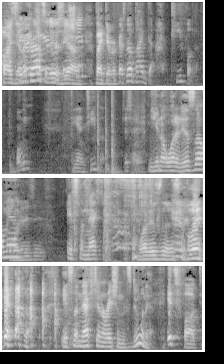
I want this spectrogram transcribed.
By Austin Democrats, right it is, yeah. shit? By Democrats, no, by the Antifa, homie. The Antifa. Just saying. You know what it is, though, man. What it is is. It's the next. what is this? What? It's the next generation that's doing it. It's fucked.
